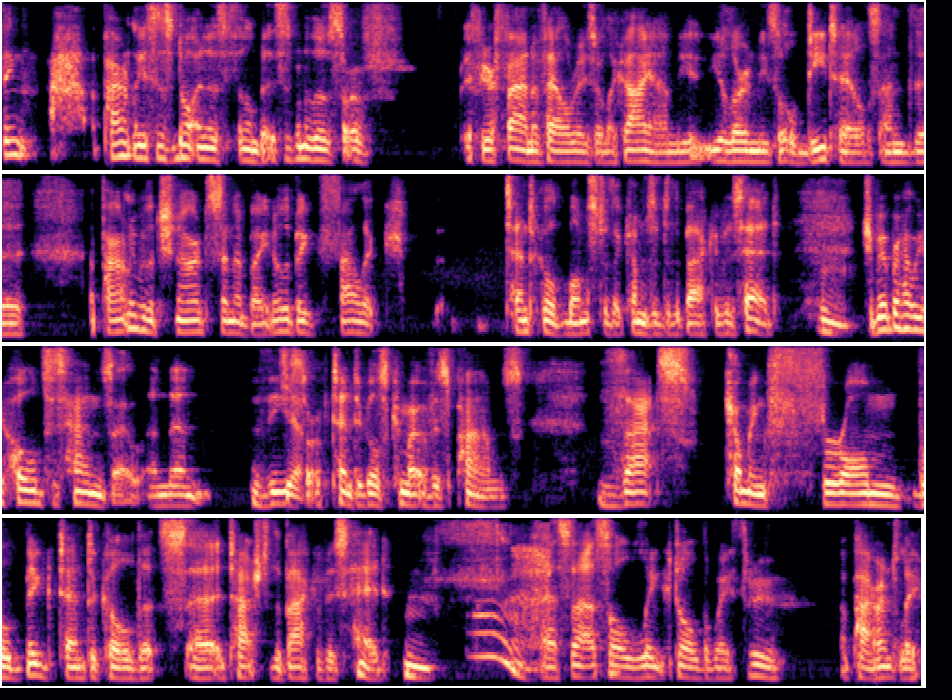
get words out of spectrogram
think apparently this is not in this film, but this is one of those sort of, if you're a fan of Hellraiser like I am, you, you learn these little details. And the apparently with the Channard Cenobite, you know the big phallic tentacle monster that comes into the back of his head. Do you remember how he holds his hands out and then these Yeah. sort of tentacles come out of his palms? That's coming from the big tentacle that's uh, attached to the back of his head. Uh, so that's all linked all the way through, apparently.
